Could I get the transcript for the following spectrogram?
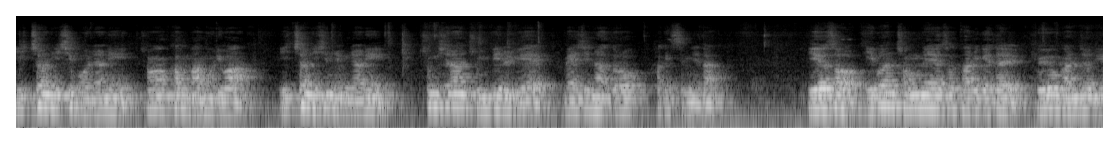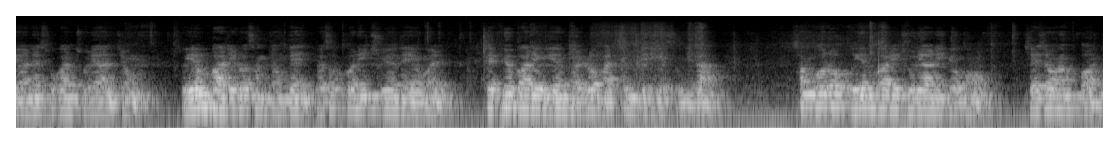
2025년이 정확한 마무리와 2026년이 충실한 준비를 위해 매진하도록 하겠습니다. 이어서 이번 정례에서 다루게 될 교육안전위원회 소관 조례안 중 의원 발의로 상정된 6건의 주요 내용을 대표 발의 의원별로 말씀드리겠습니다. 참고로 의원 발의 조례안의 경우 제정 1건,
